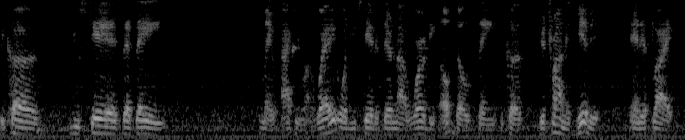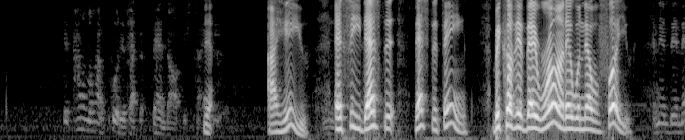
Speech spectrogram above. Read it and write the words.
because you scared that they may actually run away, or you scared that they're not worthy of those things because you're trying to give it, and it's like I don't know how to put it. It's like a standoffish type. Yeah. deal. I hear you. And see, that's the that's the thing. Because if they run, they will never for you. And then then they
